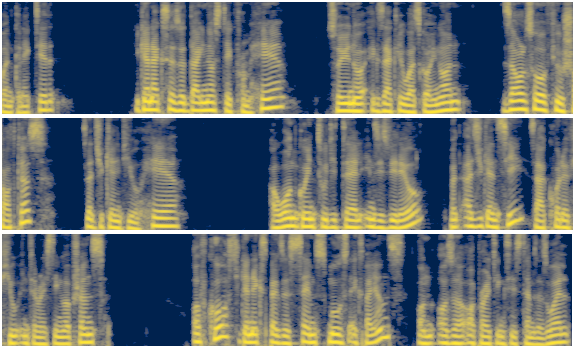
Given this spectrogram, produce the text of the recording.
when connected. You can access the diagnostic from here, so you know exactly what's going on. There are also a few shortcuts that you can view here. I won't go into detail in this video, but as you can see, there are quite a few interesting options. Of course, you can expect the same smooth experience on other operating systems as well.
